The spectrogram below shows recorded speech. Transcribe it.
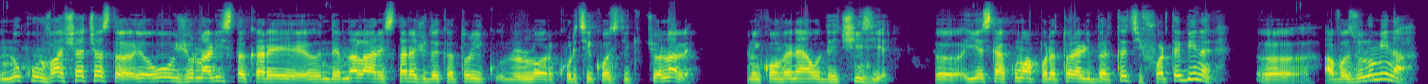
nu cumva și această, o jurnalistă care îndemna la arestarea judecătorilor Curții Constituționale, nu-i convenea o decizie, este acum apărătoarea libertății, foarte bine, a văzut lumina,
